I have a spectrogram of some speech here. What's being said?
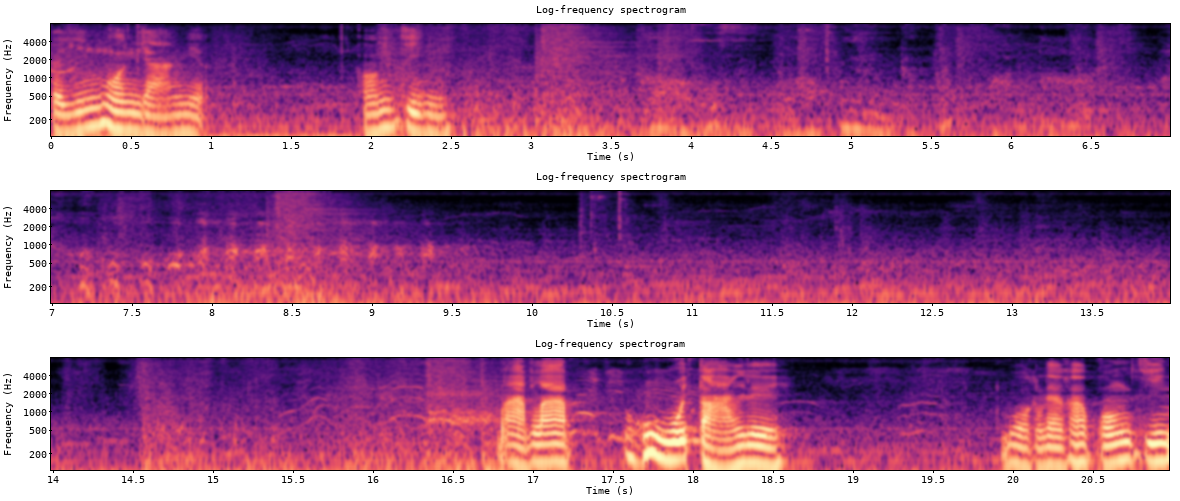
กับยิงห่วงยางเนี่ย ของจริง บาดลาดโอ้โหตายเลย บอกแล้วครับของจริง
